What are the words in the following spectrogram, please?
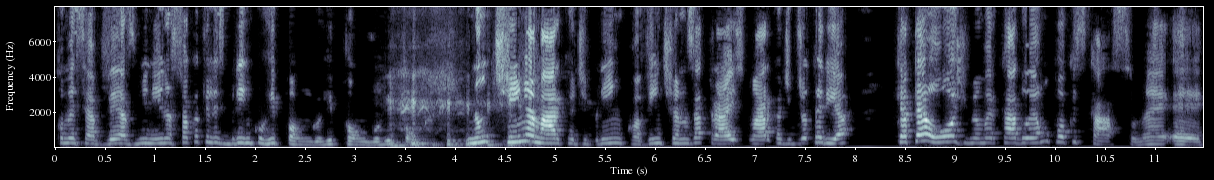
comecei a ver as meninas só com aqueles brincos ripongo, ripongo, ripongo. Não tinha marca de brinco há 20 anos atrás, marca de bijuteria, que até hoje meu mercado é um pouco escasso, né? É,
